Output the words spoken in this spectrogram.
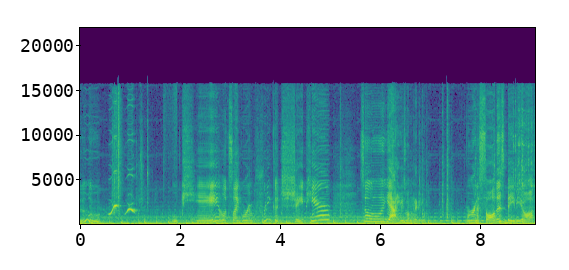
Ooh. Okay, It looks like we're in pretty good shape here. So yeah, here's what I'm gonna do. We're gonna saw this baby off.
